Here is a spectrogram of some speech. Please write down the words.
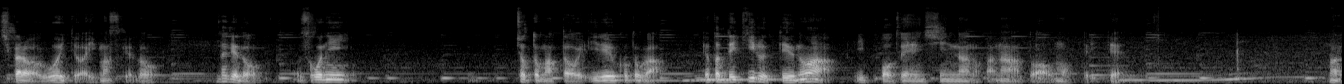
力は動いてはいますけどだけどそこにちょっと待ったを入れることがやっぱできるっていうのは一歩前進なのかなとは思っていてまあ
